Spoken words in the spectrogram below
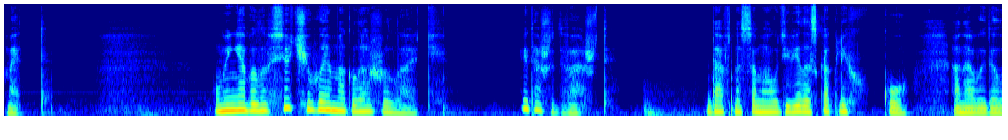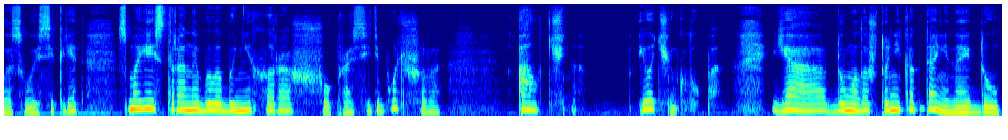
Мэтт. У меня было все, чего я могла желать, и даже дважды. Дафна сама удивилась, как легко легко она выдала свой секрет. С моей стороны было бы нехорошо просить большего, алчно и очень глупо. Я думала, что никогда не найду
